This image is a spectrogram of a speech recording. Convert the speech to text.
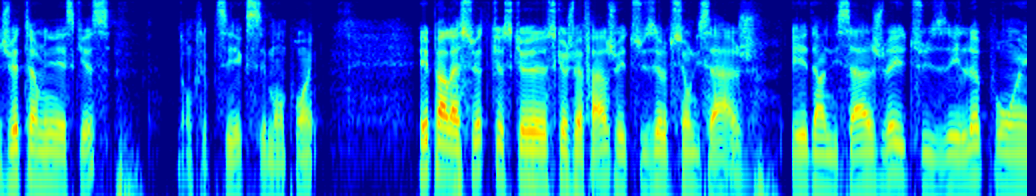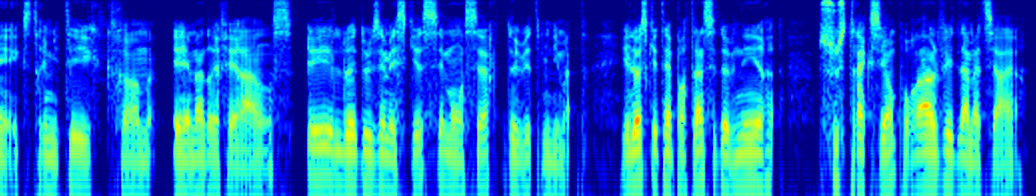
Je vais terminer l'esquisse. Donc, le petit X, c'est mon point. Et par la suite, ce, que, ce que je vais faire, je vais utiliser l'option lissage. Et dans le lissage, je vais utiliser le point extrémité comme élément de référence. Et le deuxième esquisse, c'est mon cercle de 8 mm. Et là, ce qui est important, c'est de venir soustraction pour enlever de la matière.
